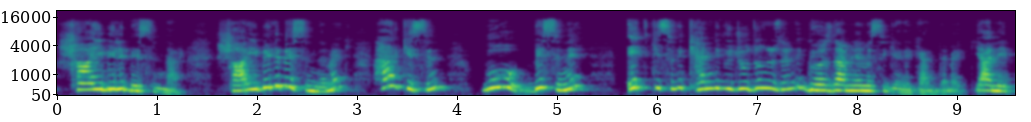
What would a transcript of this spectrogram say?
şaibeli besinler. Şaibeli besin demek herkesin bu besini etkisini kendi vücudunun üzerinde gözlemlemesi gereken demek. Yani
